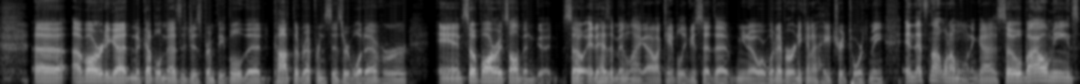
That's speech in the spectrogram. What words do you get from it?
uh, I've already gotten a couple of messages from people that caught the references or whatever. And so far, it's all been good. So it hasn't been like, oh, I can't believe you said that, you know, or whatever, any kind of hatred towards me. And that's not what I'm wanting, guys. So by all means,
